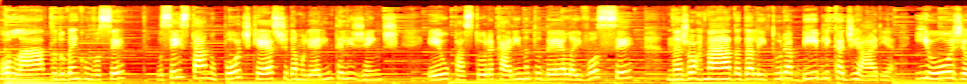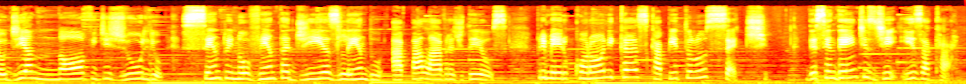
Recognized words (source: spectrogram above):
Olá, tudo bem com você? Você está no podcast da Mulher Inteligente. Eu, pastora Karina Tudela, e você na jornada da leitura bíblica diária. E hoje é o dia 9 de julho, 190 dias lendo a palavra de Deus. 1 Crônicas, capítulo 7. Descendentes de Isacar.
